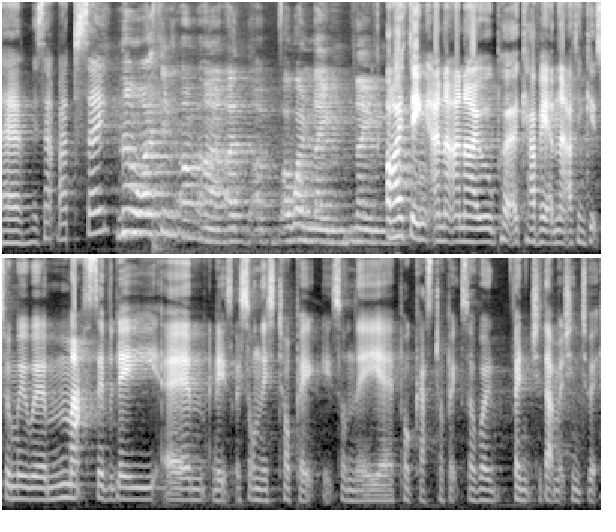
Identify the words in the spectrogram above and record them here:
Um, is that bad to say? No, I think um, I, I, I won't name name. I think, and, and I will put a caveat on that. I think it's when we were massively, um, and it's, it's on this topic, it's on the uh, podcast topic, so I won't venture that much into it.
